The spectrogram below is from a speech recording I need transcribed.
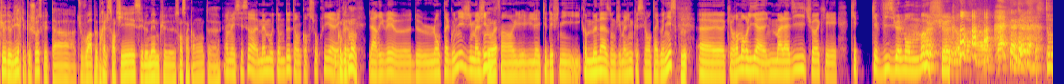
que de lire quelque chose que as, tu vois à peu près le sentier, c'est le même que 150. Euh. Ah mais c'est ça, même au tome 2, t'es encore surpris avec euh, l'arrivée euh, de l'antagoniste, j'imagine. Enfin, il, a été défini comme menace, donc j'imagine que c'est l'antagoniste, mm. qui est vraiment lié à une maladie, tu vois, qui est, qui est qui est visuellement moche. ton,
